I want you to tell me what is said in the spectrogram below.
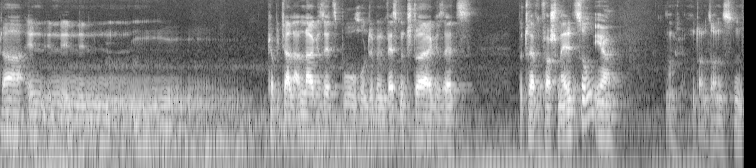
da in, in, in, in Kapitalanlagegesetzbuch und im Investmentsteuergesetz betreffend Verschmelzung. Ja. Und ansonsten.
